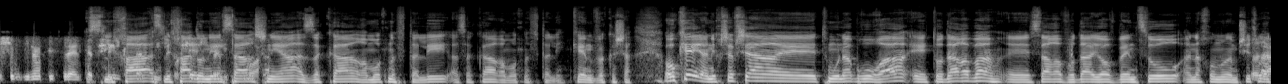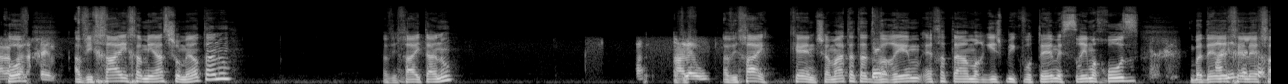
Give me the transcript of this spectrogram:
ושמדינת ישראל תתחיל... סליחה, סליחה אדוני השר, שנייה, אזעקה רמות נפתלי, אזעקה רמות נפתלי. כן, בבקשה. אוקיי, אני חושב שהתמונה ברורה. אה, תודה רבה, אה, שר העבודה יואב בן צור, אנחנו נמשיך לעקוב. תודה רבה לכם. אביחי חמיאס שומע אותנו? אביחי איתנו? הלו. אביחי. כן, שמעת את הדברים, איך אתה מרגיש בעקבותיהם? 20 אחוז בדרך אליך.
